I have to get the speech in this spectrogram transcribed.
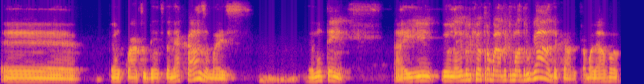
É, é um quarto dentro da minha casa, mas eu não tenho. Aí eu lembro que eu trabalhava de madrugada, cara. Eu trabalhava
